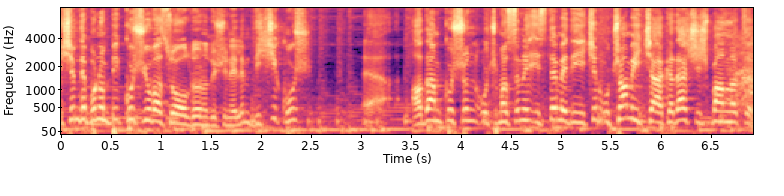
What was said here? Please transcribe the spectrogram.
Şimdi bunun bir kuş yuvası olduğunu düşünelim. Dişi kuş Adam kuşun uçmasını istemediği için uçamayacağı kadar şişmanlatır.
